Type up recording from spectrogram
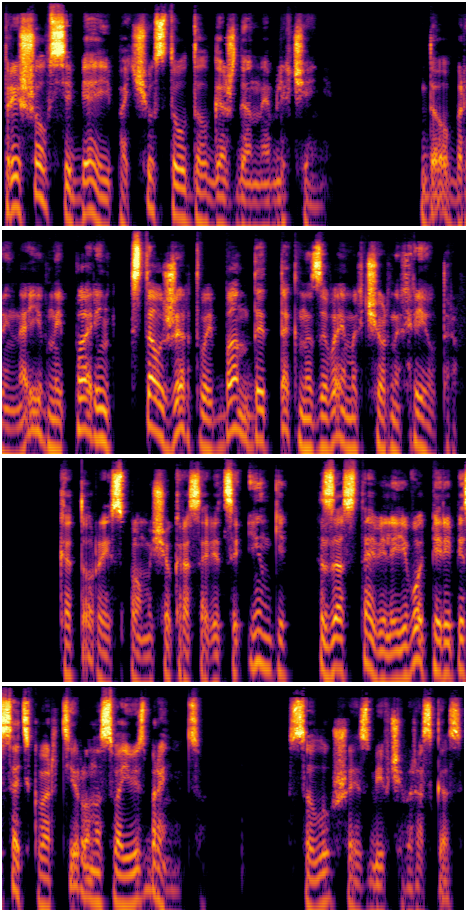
пришел в себя и почувствовал долгожданное облегчение. Добрый, наивный парень стал жертвой банды так называемых черных риэлторов которые с помощью красавицы Инги заставили его переписать квартиру на свою избранницу. Слушая сбивчивый рассказ,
